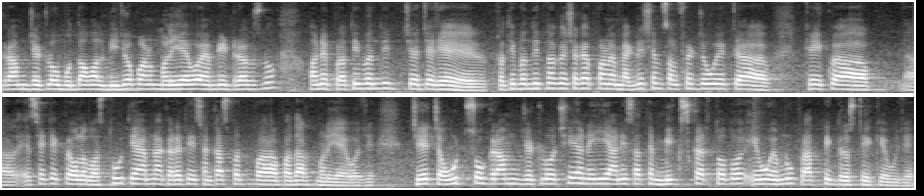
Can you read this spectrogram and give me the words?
ગ્રામ જેટલો મુદ્દામાલ બીજો પણ મળી આવ્યો એમડી ડ્રગ્સનો. અને પ્રતિબંધિત જે પ્રતિબંધિત ન કહી શકાય, પણ મેગ્નેશિયમ સલ્ફેટ જેવું એક કે એક એસેટિક ઓલો વસ્તુ ત્યાં એમના ઘરેથી શંકાસ્પદ પદાર્થ મળી આવ્યો છે. જે ચૌદસો ગ્રામ જેટલો છે અને એ આની સાથે મિક્સ કરતો હતો એવું એમનું પ્રાથમિક દ્રષ્ટિએ કહેવું છે.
